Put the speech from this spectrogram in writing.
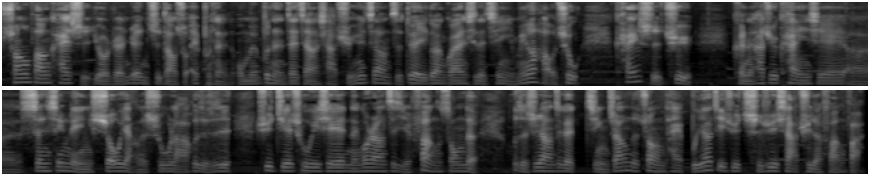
双方开始有人认知到说，诶，不能，我们不能再这样下去，因为这样子对一段关系的经营没有好处，开始去。可能他去看一些呃身心灵修养的书啦，或者是去接触一些能够让自己放松的，或者是让这个紧张的状态不要继续持续下去的方法，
